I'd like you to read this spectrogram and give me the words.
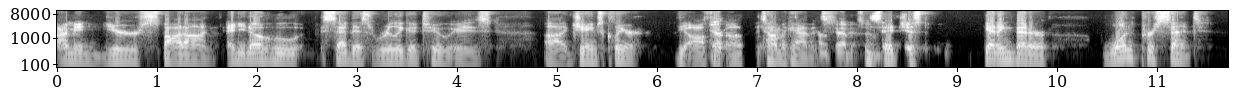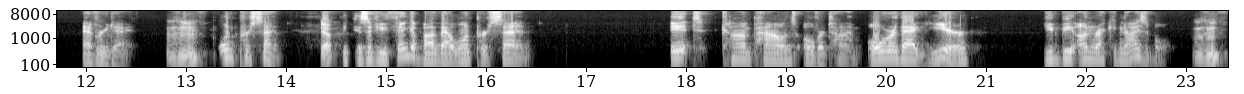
I mean, you're spot on. And you know who said this really good too is uh, James Clear, the author Yep. of Atomic Habits. Habits. He said just getting better 1% every day. Mm-hmm. 1%. Yep. Because if you think about that 1%, it compounds over time. Over that year, you'd be unrecognizable. Mm-hmm.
